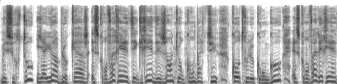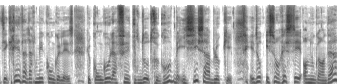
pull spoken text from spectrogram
mais surtout, il y a eu un blocage. Est-ce qu'on va réintégrer des gens qui ont combattu contre le Congo? Est-ce qu'on va les réintégrer dans l'armée congolaise? Le Congo l'a fait pour d'autres groupes, mais ici, ça a bloqué. Et donc, ils sont restés en Ouganda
